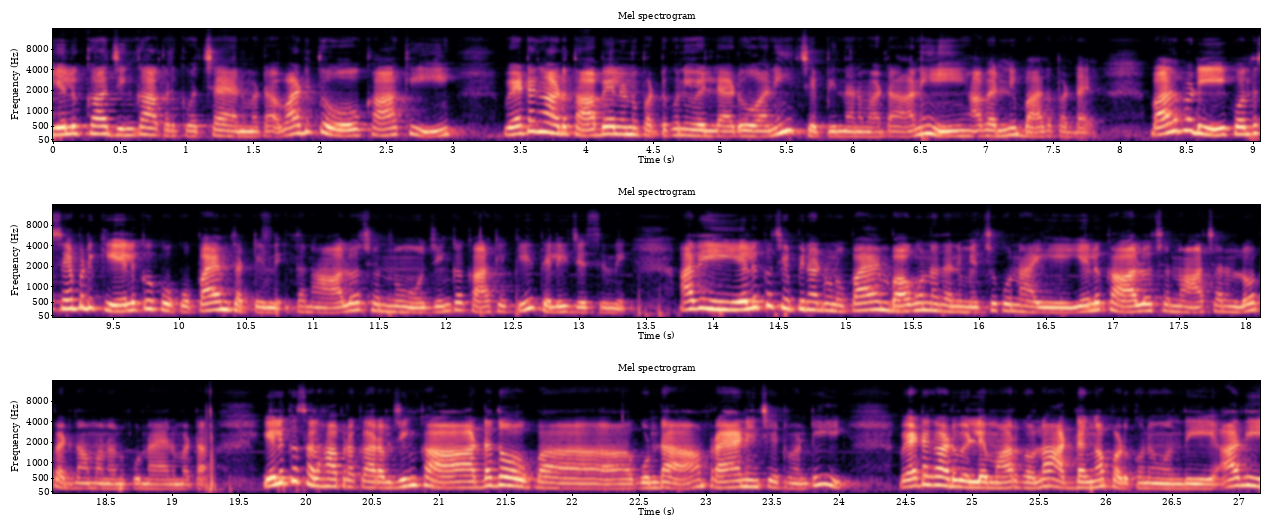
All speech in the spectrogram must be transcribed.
ఎలుక జింక అక్కడికి వచ్చాయన్నమాట. వాటితో కాకి వేటగాడు తాబేలను పట్టుకుని వెళ్ళాడు అని చెప్పిందనమాట. అని అవన్నీ బాధపడ్డాయి. బాధపడి కొంతసేపటికి ఎలుకకు ఒక ఉపాయం తట్టింది. తన ఆలోచనను జింక కాకి తెలియజేసింది. అది ఎలుక చెప్పినటువంటి ఉపాయం బాగున్నదని మెచ్చుకున్నాయి. ఎలుక ఆలోచనను ఆచరణలో పెడదామని అనుకున్నాయన్నమాట ఎలుక సలహా ప్రకారం జింక అడ్డదో గుండా ప్రయాణించేటువంటి వేటగాడు వెళ్ళే మార్గంలో అడ్డంగా పడుకొని ఉంది. అది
